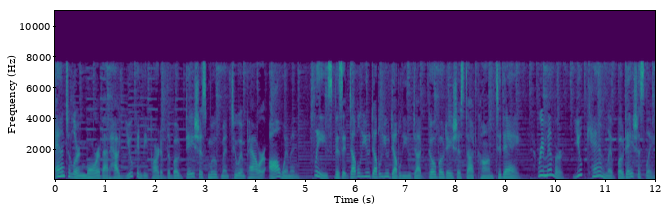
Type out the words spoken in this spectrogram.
and to learn more about how you can be part of the Bodacious movement to empower all women, please visit www.gobodacious.com today. Remember, you can live bodaciously.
